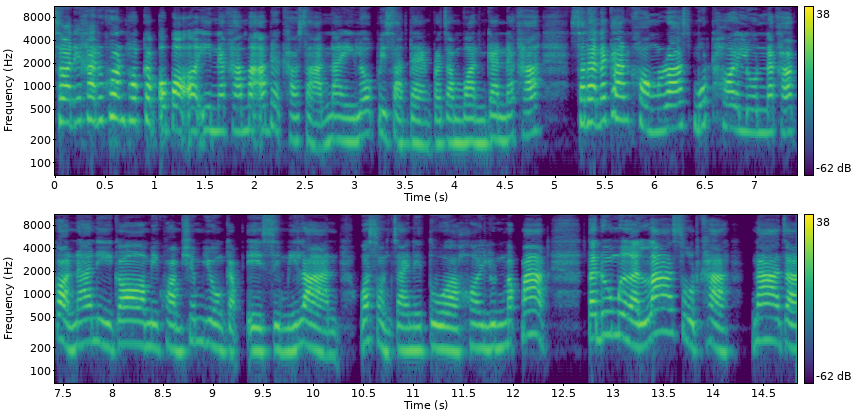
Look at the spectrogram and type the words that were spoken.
สวัสดีค่ะทุกคนพบกับโอปอออินนะคะ มาอัปเดตข่าวสารในโลกปีศาจแดงประจำวันกันนะคะ สถานการณ์ของรัสมุดฮอยลุนนะคะ ก่อนหน้านี้ก็มีความเชื่อมโยงกับเอซิมิลาน ว่าสนใจในตัวฮอยลุนมากๆ แต่ดูเหมือนล่าสุดค่ะ น่าจะ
